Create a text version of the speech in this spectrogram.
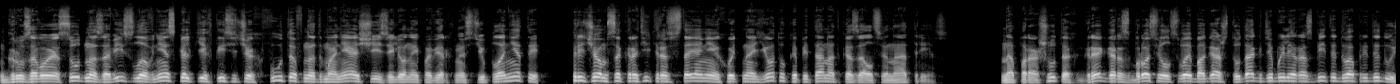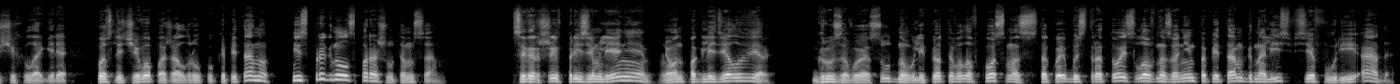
Грузовое судно зависло в нескольких тысячах футов над манящей зеленой поверхностью планеты, причем сократить расстояние хоть на йоту капитан отказался на отрез. На парашютах Грегор сбросил свой багаж туда, где были разбиты два предыдущих лагеря, после чего пожал руку капитану и спрыгнул с парашютом сам. Совершив приземление, он поглядел вверх. Грузовое судно улепетывало в космос с такой быстротой, словно за ним по пятам гнались все фурии ада.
